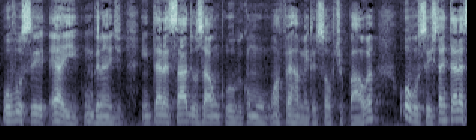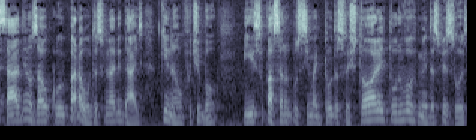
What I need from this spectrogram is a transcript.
Ou você é aí um grande interessado em usar um clube como uma ferramenta de soft power, ou você está interessado em usar o clube para outras finalidades, que não o futebol. E isso passando por cima de toda a sua história e todo o envolvimento das pessoas,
